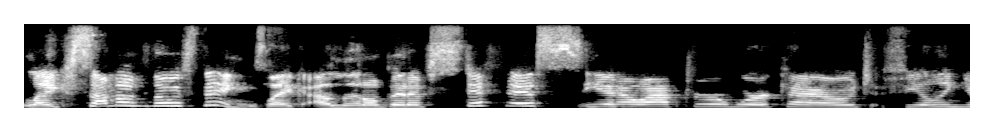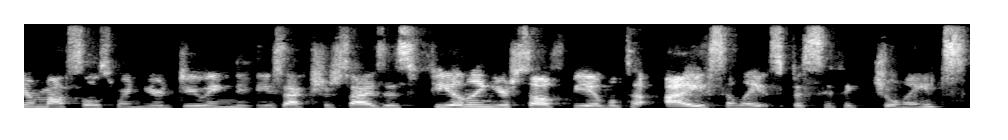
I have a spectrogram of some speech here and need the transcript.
like some of those things like a little bit of stiffness you know after a workout feeling your muscles when you're doing these exercises feeling yourself be able to isolate specific joints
